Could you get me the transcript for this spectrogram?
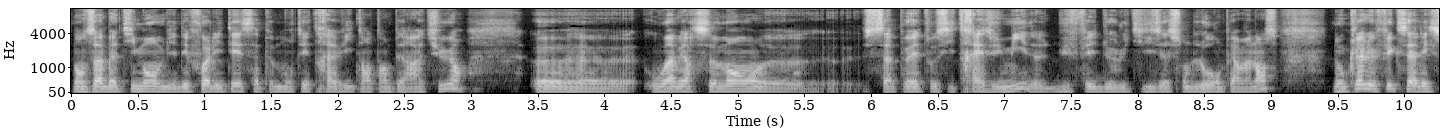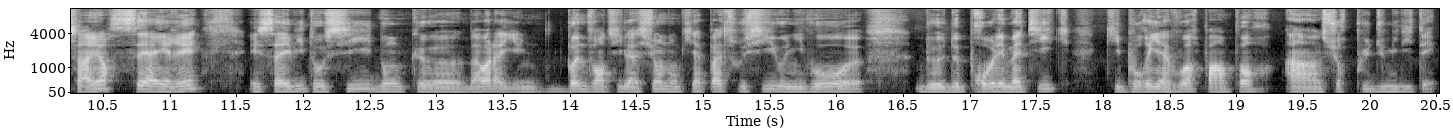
dans un bâtiment, bien des fois l'été ça peut monter très vite en température. Euh, ou inversement, euh, ça peut être aussi très humide du fait de l'utilisation de l'eau en permanence. Donc là, le fait que c'est à l'extérieur, c'est aéré et ça évite aussi, donc, bah voilà, il y a une bonne ventilation, donc il n'y a pas de souci au niveau de, de problématiques qui pourrait y avoir par rapport à un surplus d'humidité.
